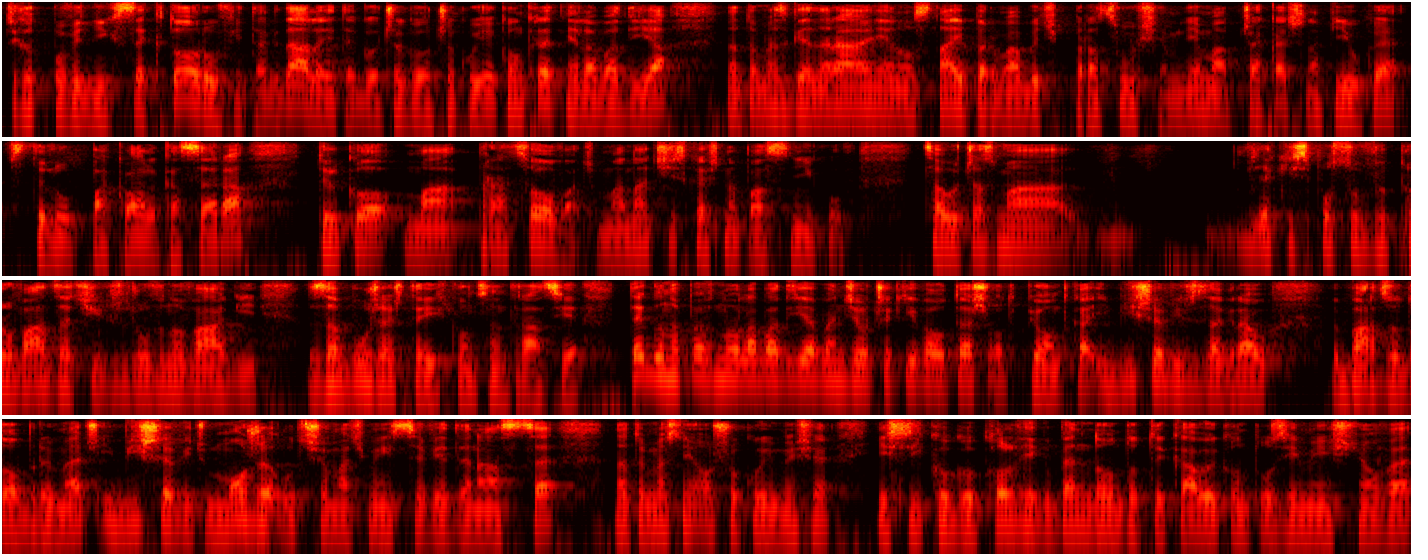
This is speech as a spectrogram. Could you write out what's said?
tych odpowiednich sektorów i tak dalej, tego, czego oczekuje konkretnie Labadia. Natomiast generalnie, no, snajper ma być pracusiem, nie ma czekać na piłkę w stylu Paco Alcacera, tylko ma pracować, ma naciskać napastników. Cały czas ma w jakiś sposób wyprowadzać ich z równowagi, zaburzać tę ich koncentrację. Tego na pewno Labadia będzie oczekiwał też od piątka. Ibiszewicz zagrał bardzo dobry mecz. Ibiszewicz może utrzymać miejsce w jedenastce, natomiast nie oszukujmy się, jeśli kogokolwiek będą dotykały kontuzje mięśniowe,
